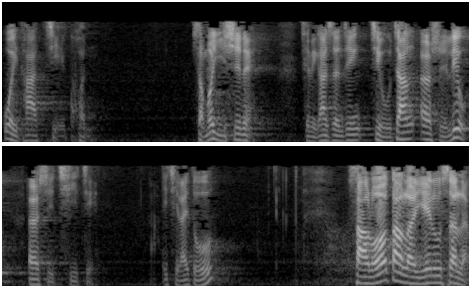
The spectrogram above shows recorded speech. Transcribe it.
为他解困。什么意思呢？请你看圣经九章二十六、二十七节，一起来读。扫罗到了耶路撒冷，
